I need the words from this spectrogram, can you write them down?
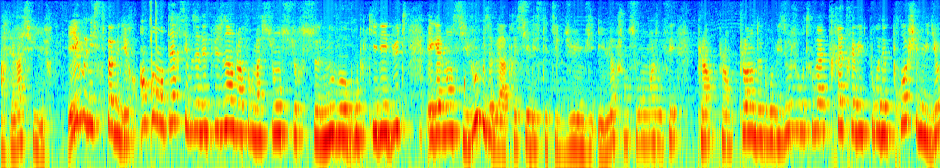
affaire à suivre. Et vous n'hésitez pas à me dire en commentaire si vous avez plus d'informations sur ce nouveau groupe qui débute. Également si vous, vous avez apprécié l'esthétique du MV et leurs chansons. Moi je vous fais plein, plein, plein de gros bisous. Je vous retrouve très très vite pour une prochaine vidéo.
